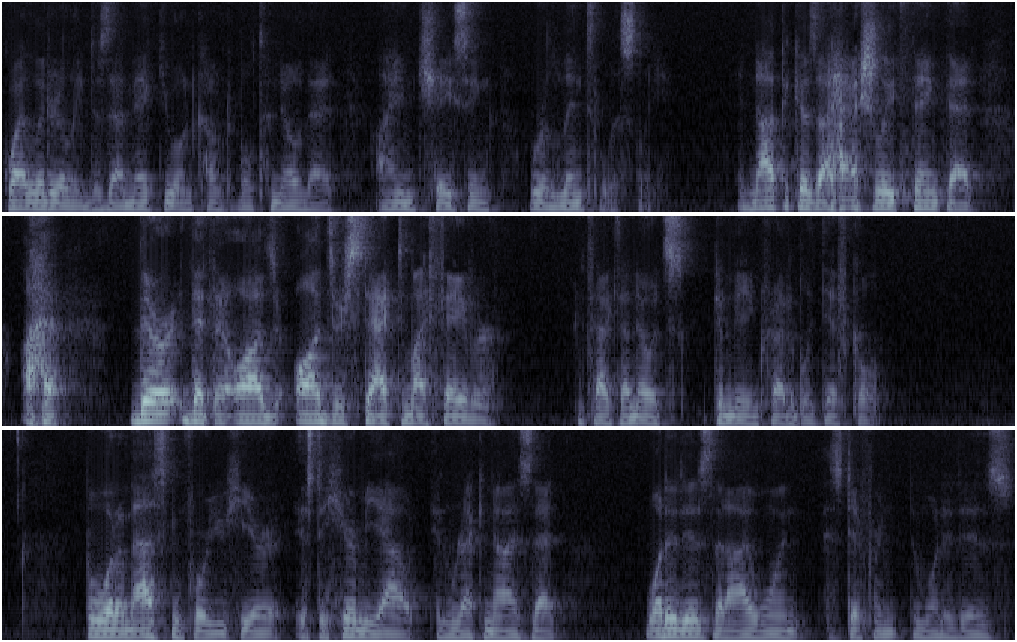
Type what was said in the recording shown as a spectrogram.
Quite literally, does that make you uncomfortable to know that I am chasing relentlessly? And not because I actually think that uh, I, there, that the odds, odds are stacked in my favor. In fact, I know it's going to be incredibly difficult. But what I'm asking for you here is to hear me out and recognize that what it is that I want is different than what it is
